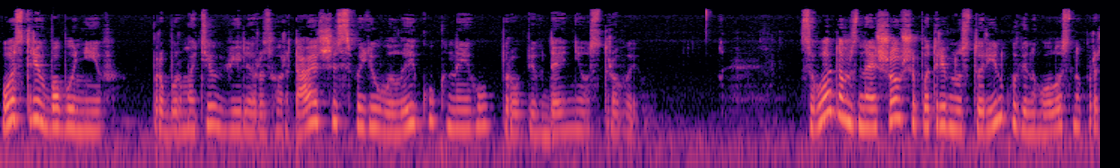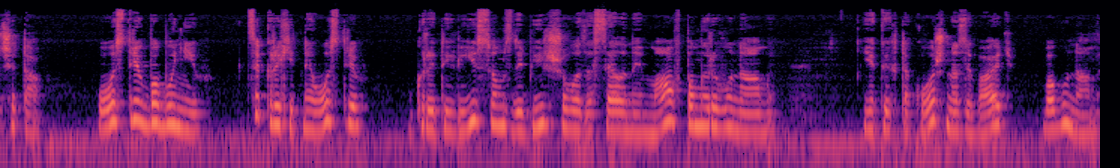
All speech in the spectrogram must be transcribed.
Острів Бабунів, пробурмотів Віллі, розгортаючи свою велику книгу про південні острови. Згодом, знайшовши потрібну сторінку, він голосно прочитав Острів Бабунів. Це крихітний острів, укритий лісом, здебільшого заселений мавпами ревунами, яких також називають бабунами.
